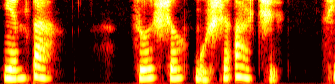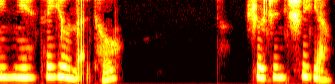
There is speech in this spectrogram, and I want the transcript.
言罢，左手母食二指轻捏他右奶头，若真吃痒。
